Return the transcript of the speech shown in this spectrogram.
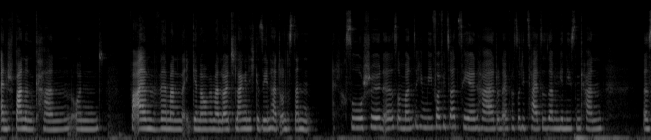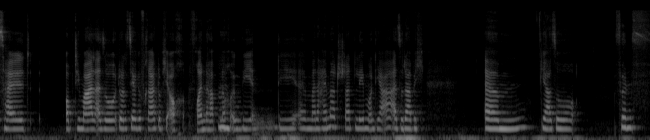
entspannen kann und vor allem, wenn man, genau, wenn man Leute lange nicht gesehen hat und es dann einfach so schön ist und man sich irgendwie voll viel zu erzählen hat und einfach so die Zeit zusammen genießen kann, das ist halt optimal. Also du hattest ja gefragt, ob ich auch Freunde habe, mhm. noch irgendwie, in, die in meiner Heimatstadt leben und ja, also da habe ich ähm, ja so fünf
